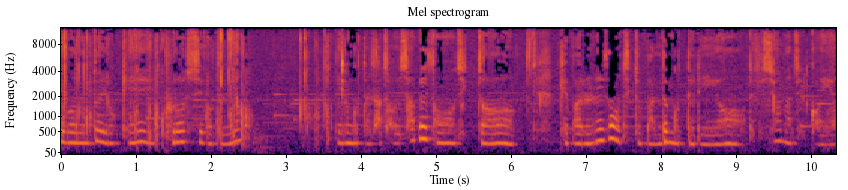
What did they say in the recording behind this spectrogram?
이거는 또 이렇게 브러쉬거든요. 이런 것들 다 저희 샵에서 직접 개발을 해서 직접 만든 것들이에요. 되게 시원하실 거예요.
